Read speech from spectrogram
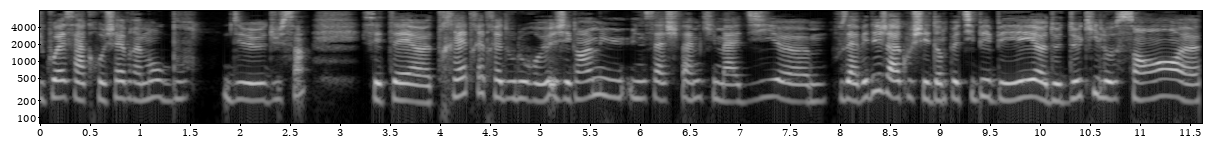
Du coup, elle s'accrochait vraiment au bout de- du sein. C'était euh, très très très douloureux. J'ai quand même eu une sage-femme qui m'a dit euh, vous avez déjà accouché d'un petit bébé euh, de 2 kg 100 euh,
